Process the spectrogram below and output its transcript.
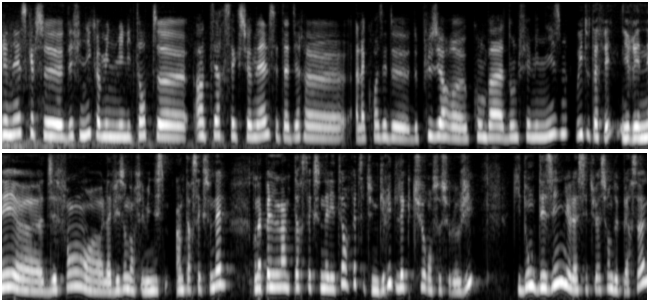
Irénée, est-ce qu'elle se définit comme une militante euh, intersectionnelle, c'est-à-dire euh, à la croisée de, plusieurs euh, combats, dont le féminisme? Oui, tout à fait. Irénée défend la vision d'un féminisme intersectionnel. Ce qu'on appelle l'intersectionnalité, en fait, c'est une grille de lecture en sociologie qui donc désigne la situation de personnes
